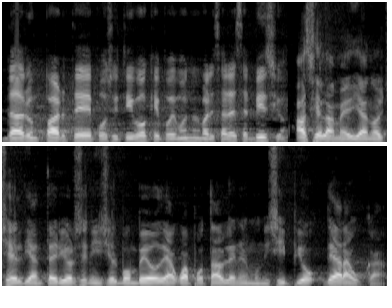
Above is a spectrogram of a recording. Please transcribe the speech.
dar un parte positivo que podemos normalizar el servicio. Hacia la medianoche del día anterior se inició el bombeo de agua potable en el municipio de Arauca.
